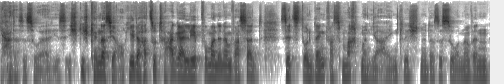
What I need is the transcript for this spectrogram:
Ja, das ist so. Ich, ich kenne das ja auch. Jeder hat so Tage erlebt, wo man dann am Wasser sitzt und denkt, was macht man hier eigentlich? Ne, das ist so, ne? Wenn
